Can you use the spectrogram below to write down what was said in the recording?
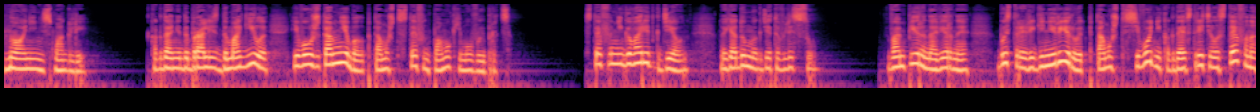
Но они не смогли. Когда они добрались до могилы, его уже там не было, потому что Стефан помог ему выбраться. Стефан не говорит, где он, но я думаю, где-то в лесу. Вампиры, наверное, быстро регенерируют, потому что сегодня, когда я встретила Стефана,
